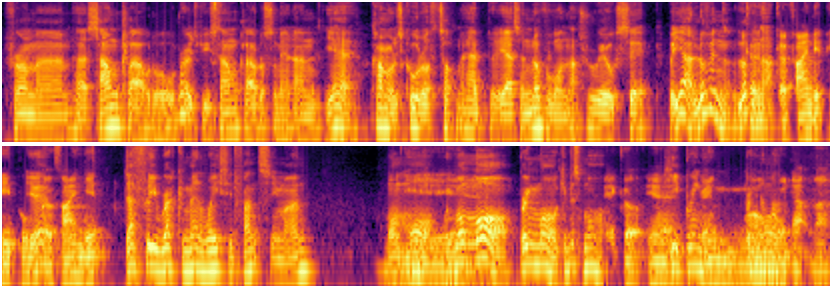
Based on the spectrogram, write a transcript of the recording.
from um, her SoundCloud or Rhodes Beef SoundCloud or something. And yeah, I can't remember what it's called off the top of my head, but yeah, it's another one that's real sick. But yeah, loving loving Go, that. go find it, people. Yeah. Go find it. Definitely recommend Wasted Fantasy, man. Want more? We want more. Bring more. Give us more. Up, yeah. Keep bringing- Bring bring more of that, man.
